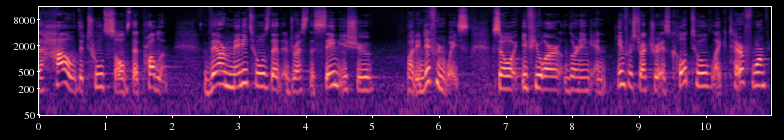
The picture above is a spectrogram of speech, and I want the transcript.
the how the tool solves that problem. There are many tools that address the same issue but in different ways. So if you are learning an infrastructure as code tool like Terraform,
